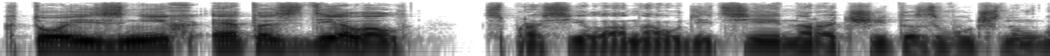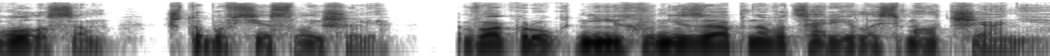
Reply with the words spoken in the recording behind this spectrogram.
«Кто из них это сделал?» — спросила она у детей нарочито звучным голосом, чтобы все слышали. Вокруг них внезапно воцарилось молчание.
